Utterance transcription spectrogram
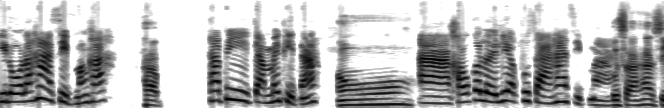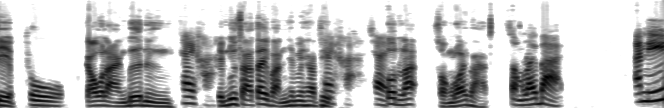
กิโลละห้าสิบมั้งคะ ครับถ้าพี่จำไม่ผิดนะ อ๋ออ่าเขาก็เลยเรียกพุทราห้าสิบมาพุทราห้าสิบถูก เกาลางเบอร์หนึ่งใช่ค่ะเป็นพุทราไต้หวันใช่ไหมครับพี่ใช่ค่ะใช่ต้นละสองร้อยบาทสองร้อยบาท อันนี้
